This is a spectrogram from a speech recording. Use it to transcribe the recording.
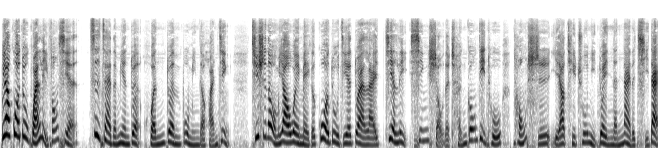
不要过度管理风险。自在的面对混沌不明的环境。其实呢，我们要为每个过渡阶段来建立新手的成功地图，同时也要提出你对能耐的期待。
